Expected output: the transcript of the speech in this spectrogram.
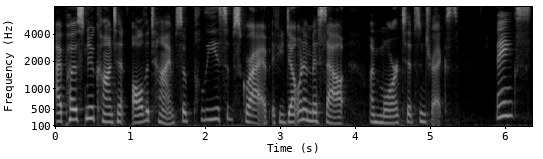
I post new content all the time, so please subscribe if you don't want to miss out on more tips and tricks. Thanks.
